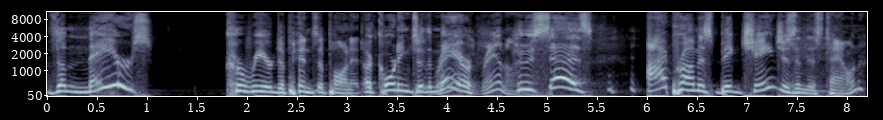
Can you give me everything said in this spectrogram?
the mayor's career depends upon it, according to the ran- mayor, he ran who says, I promise big changes in this town.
